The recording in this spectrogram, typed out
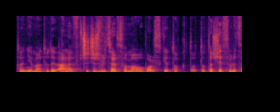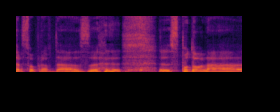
To nie ma tutaj, ale przecież rycerstwo małopolskie to, to, to też jest rycerstwo, prawda? Z, z Podola,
